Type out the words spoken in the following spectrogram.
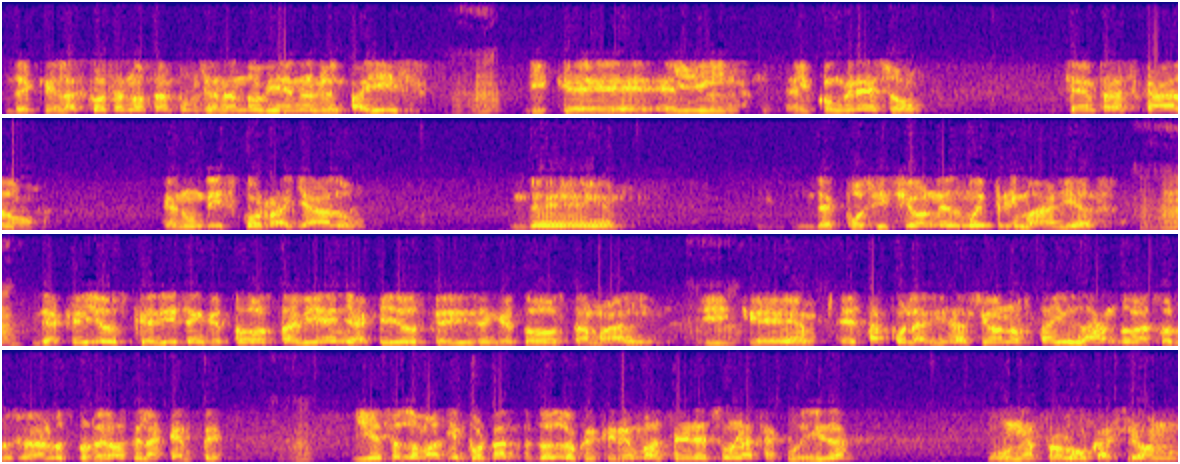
De que las cosas no están funcionando bien en el país y que el, el Congreso se ha enfrascado en un disco rayado de, de posiciones muy primarias, de aquellos que dicen que todo está bien y aquellos que dicen que todo está mal, y que esta polarización no está ayudando a solucionar los problemas de la gente. Y eso es lo más importante. Entonces lo que queremos hacer es una sacudida, una provocación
